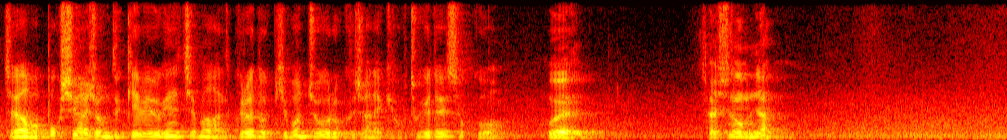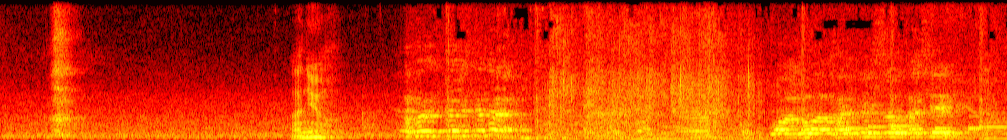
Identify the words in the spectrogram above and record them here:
제가 뭐 복싱을 좀 늦게 배우긴 했지만 그래도 기본적으로 그 전에 격투기도 했었고 왜? 자신 없냐? 아니요. 와 좋아 잘 뺐어 다시.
